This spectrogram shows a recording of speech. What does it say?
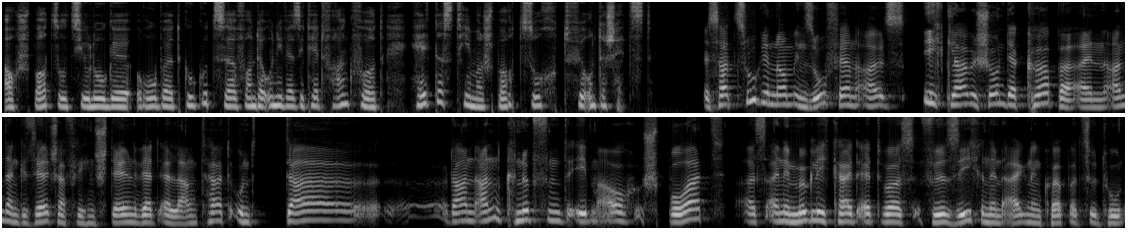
Auch Sportsoziologe Robert Gugutzer von der Universität Frankfurt hält das Thema Sportsucht für unterschätzt. Es hat zugenommen insofern, als ich glaube schon der Körper einen anderen gesellschaftlichen Stellenwert erlangt hat und daran anknüpfend eben auch Sport als eine Möglichkeit, etwas für sich und den eigenen Körper zu tun.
